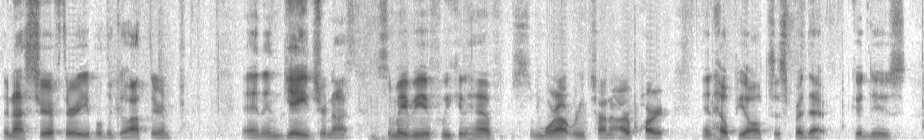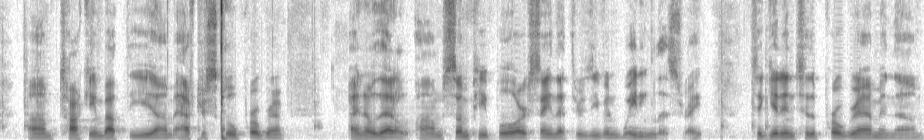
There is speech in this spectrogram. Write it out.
They're not sure if they're able to go out there and, and engage or not. So maybe if we can have some more outreach on our part and help you all to spread that good news. Um, talking about the, um, after-school program, I know that, um, some people are saying that there's even waiting lists, right? To get into the program and, um,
